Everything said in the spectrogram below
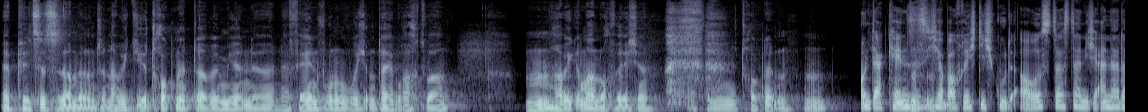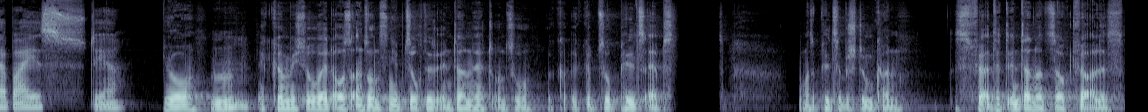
äh, Pilze zu sammeln. Und dann habe ich die getrocknet da bei mir in der, in der Ferienwohnung, wo ich untergebracht war. Hm, habe ich immer noch welche von den getrockneten. Hm. Und da kennen Sie sich aber auch richtig gut aus, dass da nicht einer dabei ist, der. Ja, hm. hm. ich kenne mich so weit aus. Ansonsten gibt es auch das Internet und so. Es gibt so Pilz-Apps wo man so Pilze bestimmen kann. Das, für, das Internet sorgt für alles.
